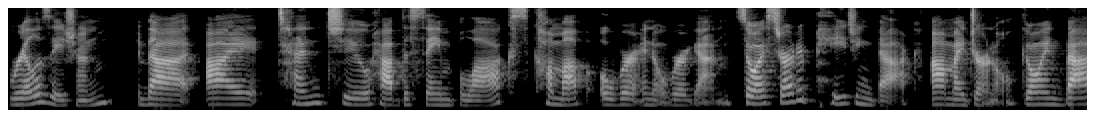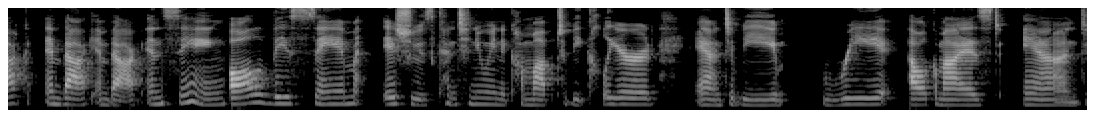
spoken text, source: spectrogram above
realization that I tend to have the same blocks come up over and over again. So I started paging back on my journal, going back and back and back and seeing all of these same issues continuing to come up to be cleared and to be re alchemized and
